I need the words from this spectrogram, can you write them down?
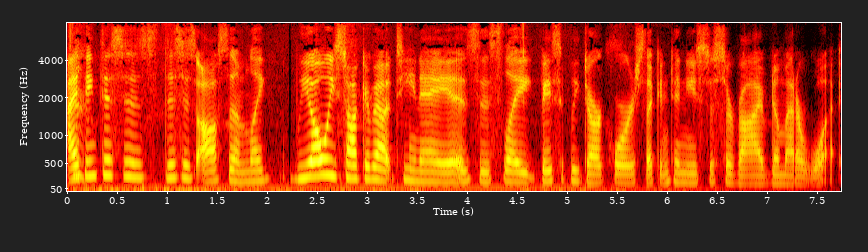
I think this is this is awesome. Like we always talk about TNA as this like basically dark horse that continues to survive no matter what,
